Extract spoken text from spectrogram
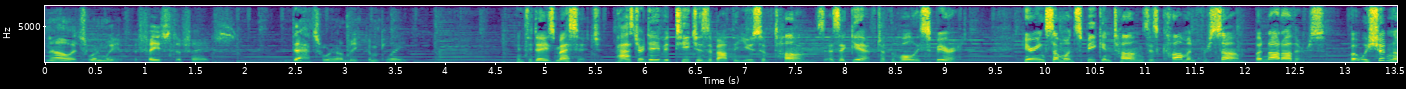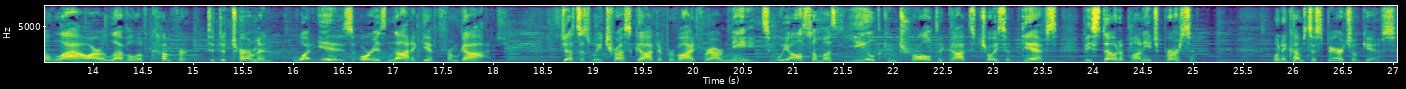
No, it's when we face to face. That's when it'll be complete. In today's message, Pastor David teaches about the use of tongues as a gift of the Holy Spirit. Hearing someone speak in tongues is common for some, but not others. But we shouldn't allow our level of comfort to determine what is or is not a gift from God. Just as we trust God to provide for our needs, we also must yield control to God's choice of gifts bestowed upon each person. When it comes to spiritual gifts,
